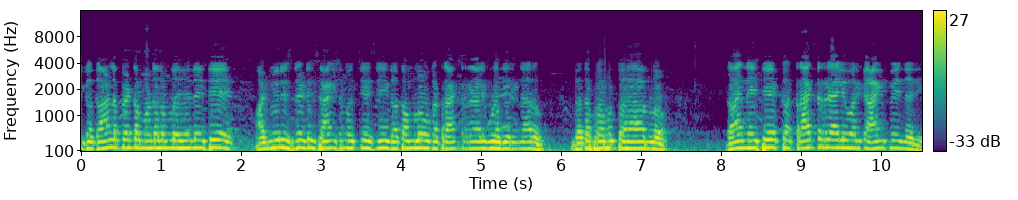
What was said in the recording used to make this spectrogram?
ఇక గాండ్లపేట మండలంలో ఏదైతే అడ్మినిస్ట్రేటివ్ శాంక్షన్ వచ్చేసి గతంలో ఒక ట్రాక్టర్ ర్యాలీ కూడా జరిగినారు గత ప్రభుత్వ హయాంలో. దాన్ని అయితే ట్రాక్టర్ ర్యాలీ వరకు ఆగిపోయింది అది.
